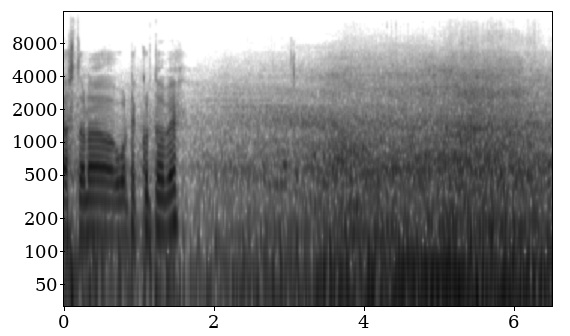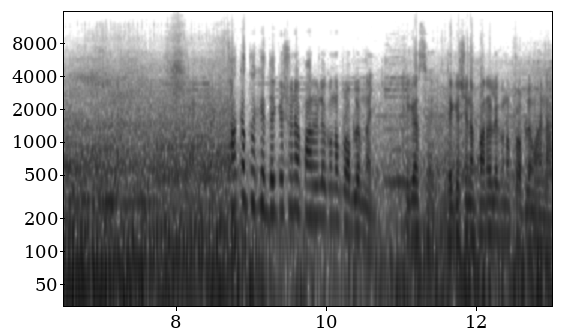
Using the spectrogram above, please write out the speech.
রাস্তাটা ওভারটেক করতে হবে। ফাঁকা থাকে, দেখে শুনে পার হলে কোনো প্রবলেম নাই, ঠিক আছে? দেখে শুনে পার হলে কোনো প্রবলেম হয় না,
